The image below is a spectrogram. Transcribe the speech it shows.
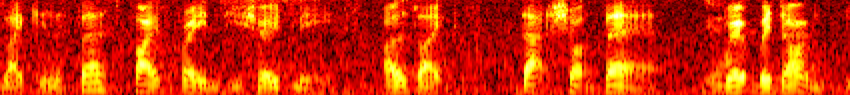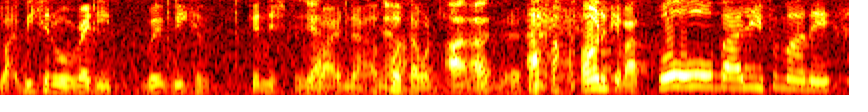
like in the first five frames you showed me, I was like, that shot there. Yeah. We're, we're done. Like we could already, we, we can finish this Yeah, right now. Of no. course, I want to. I- I- I, want to get my full value for money.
